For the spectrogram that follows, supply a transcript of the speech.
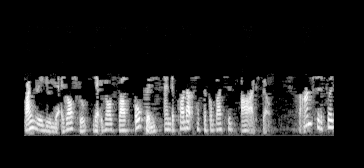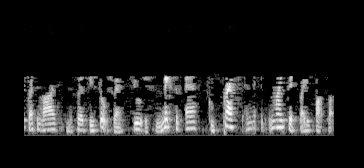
Finally, during the exhaust stroke, the exhaust valve opens and the products of the combustion are expelled. The answer to the first question lies in the first three strokes where fuel is mixed with air, compressed, and ignited by the spark plug.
